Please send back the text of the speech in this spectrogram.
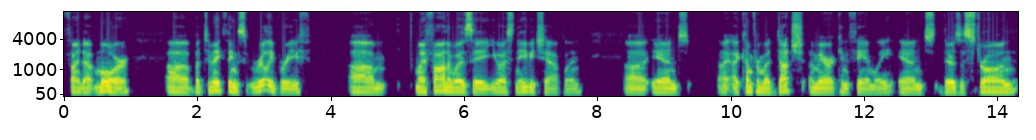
find out more. Uh, but to make things really brief, um, my father was a U.S. Navy chaplain uh, and I, I, come from a Dutch American family, and there's a strong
